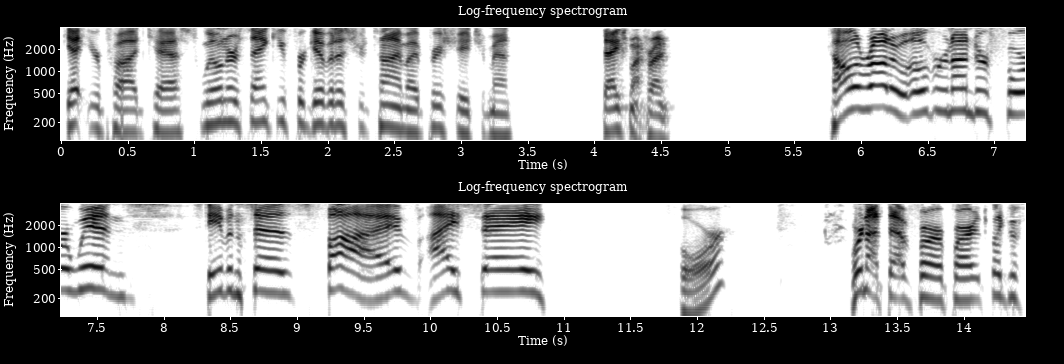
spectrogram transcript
get your podcast. Wilner, thank you for giving us your time. I appreciate you, man. Thanks, my friend. Colorado over and under four wins. Steven says five. I say four. We're not that far apart. It's like this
